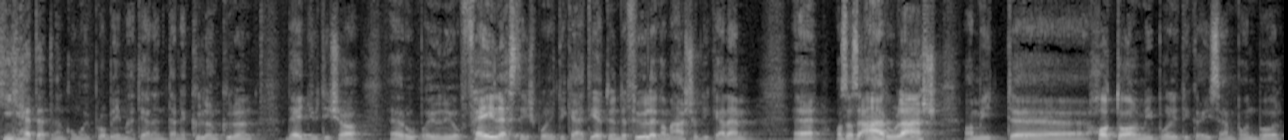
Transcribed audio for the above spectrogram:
hihetetlen komoly problémát jelentenek külön-külön, de együtt is a Európai Unió fejlesztéspolitikáját illetően, de főleg a második elem eh, az az árulás, amit eh, hatalmi politikai szempontból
